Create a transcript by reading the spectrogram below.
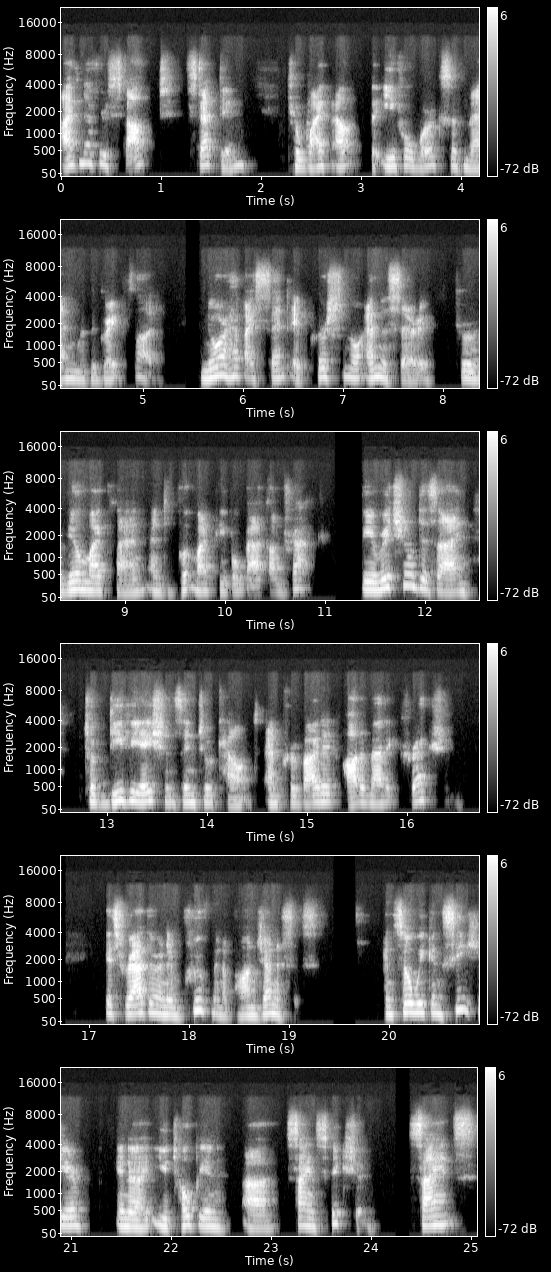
I've never stopped, stepped in to wipe out the evil works of men with a great flood, nor have I sent a personal emissary to reveal my plan and to put my people back on track. The original design took deviations into account and provided automatic correction. It's rather an improvement upon Genesis. And so we can see here in a utopian uh, science fiction, science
